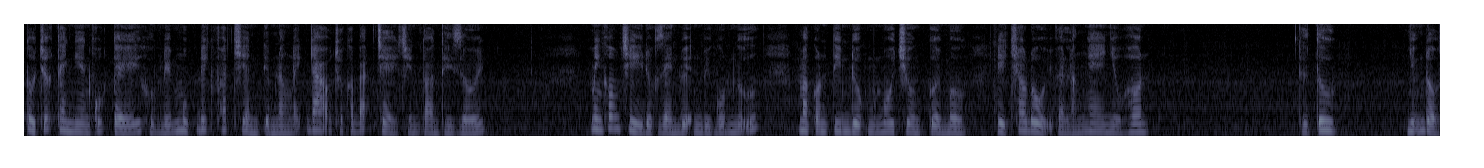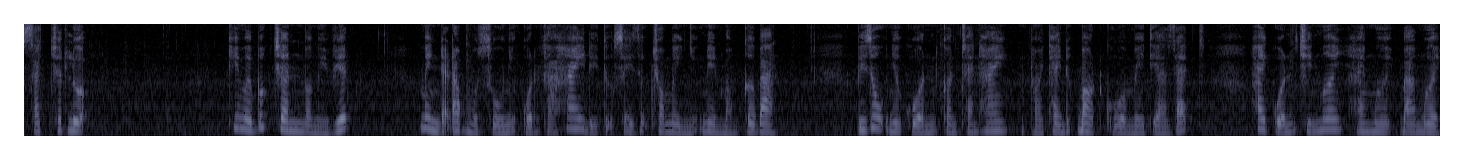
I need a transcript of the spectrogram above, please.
tổ chức thanh niên quốc tế hướng đến mục đích phát triển tiềm năng lãnh đạo cho các bạn trẻ trên toàn thế giới. Mình không chỉ được rèn luyện về ngôn ngữ mà còn tìm được một môi trường cởi mở để trao đổi và lắng nghe nhiều hơn. Thứ tư, những đầu sách chất lượng. Khi mới bước chân vào nghề viết, mình đã đọc một số những cuốn khá hay để tự xây dựng cho mình những nền móng cơ bản. Ví dụ như cuốn Content hay nói thay nước bọt của Media Z hay cuốn 90 20 30.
